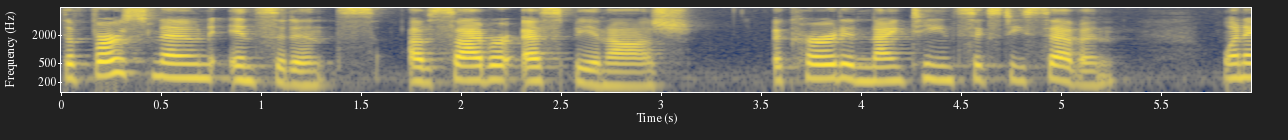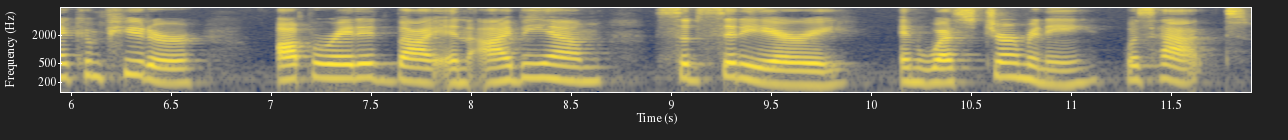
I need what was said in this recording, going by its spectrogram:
The first known incidents of cyber espionage occurred in 1967 when a computer operated by an IBM subsidiary in West Germany was hacked?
